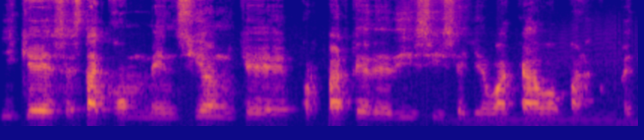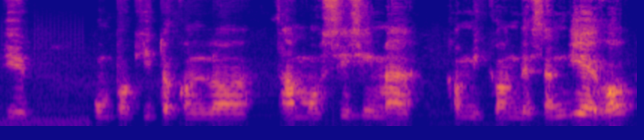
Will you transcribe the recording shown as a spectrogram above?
y que es esta convención que por parte de DC se llevó a cabo para competir un poquito con la famosísima Comic Con de San Diego,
